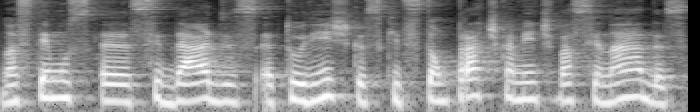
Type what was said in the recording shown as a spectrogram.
nós temos uh, cidades turísticas que estão praticamente vacinadas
